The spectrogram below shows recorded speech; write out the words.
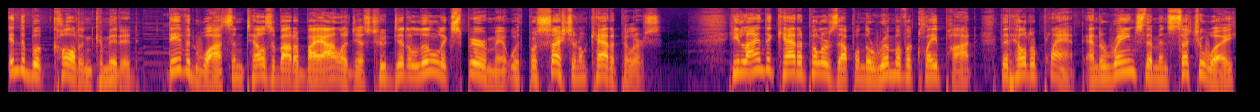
In the book Called and Committed, David Watson tells about a biologist who did a little experiment with processional caterpillars. He lined the caterpillars up on the rim of a clay pot that held a plant and arranged them in such a way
